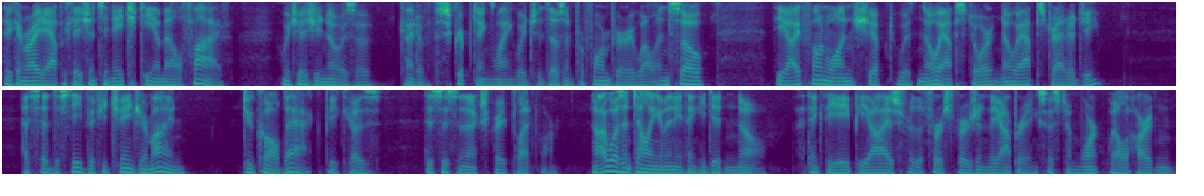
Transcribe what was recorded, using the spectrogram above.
They can write applications in HTML5, which, as you know, is a kind of scripting language that doesn't perform very well. And so the iPhone 1 shipped with no app store, no app strategy. I said to Steve, if you change your mind, do call back because this is the next great platform. Now, I wasn't telling him anything he didn't know. I think the APIs for the first version of the operating system weren't well hardened.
